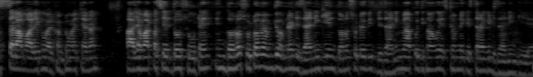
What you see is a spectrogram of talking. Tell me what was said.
अस्सलाम वालेकुम वेलकम टू माय चैनल आज हमारे पास ये दो सूट हैं। इन दोनों सूटों में हम जो हमने डिज़ाइनिंग की, इन दोनों सूटों की डिज़ाइनिंग में आपको दिखाऊँगा, इसमें हमने किस तरह की डिज़ाइनिंग की है।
